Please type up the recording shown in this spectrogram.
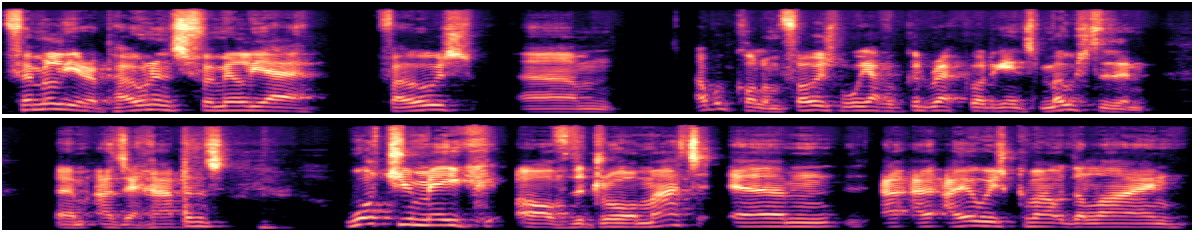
familiar opponents, familiar foes. Um, I would call them foes, but we have a good record against most of them, um, as it happens. What do you make of the draw, Matt? Um, I, I, always come out with the line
